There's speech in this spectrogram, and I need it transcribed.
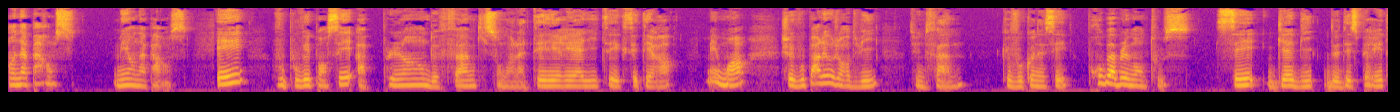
en apparence. Mais en apparence. Et vous pouvez penser à plein de femmes qui sont dans la télé-réalité, etc. Mais moi, je vais vous parler aujourd'hui d'une femme que vous connaissez probablement tous. C'est Gabi de Desperate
